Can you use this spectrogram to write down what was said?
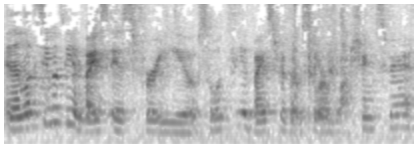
And then let's see what the advice is for you. So what's the advice for those who are watching Spirit?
